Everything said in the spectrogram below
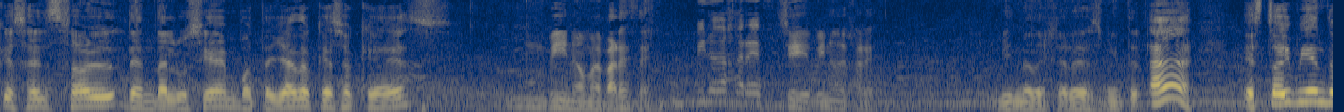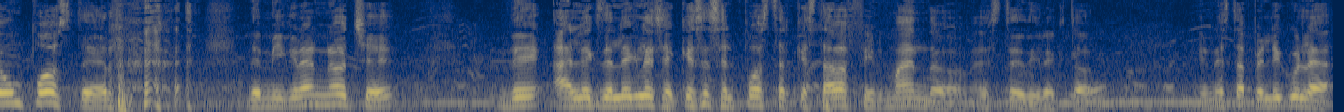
que es el sol de Andalucía embotellado, que eso que es Un vino, me parece. Vino de Jerez. Sí, vino de Jerez. vino de Jerez. Ah, estoy viendo un póster de mi gran noche de Alex de la Iglesia, que ese es el póster que estaba firmando este director. En esta película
